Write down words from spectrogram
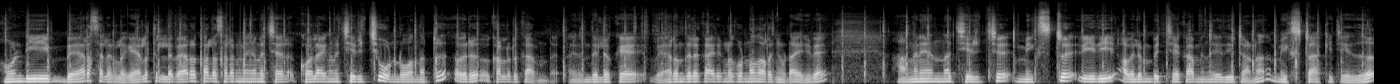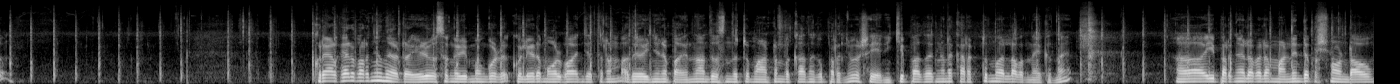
അതുകൊണ്ട് ഈ വേറെ സ്ഥലങ്ങൾ കേരളത്തിലില്ല വേറെ പല സ്ഥലങ്ങളിൽ ഇങ്ങനെ ചില കൊല ഇങ്ങനെ ചെരിച്ചു കൊണ്ടുവന്നിട്ട് അവർ കള്ളെടുക്കാറുണ്ട്. അതിനെന്തെങ്കിലുമൊക്കെ വേറെ എന്തെങ്കിലും കാര്യങ്ങൾ കൊണ്ടുവന്ന് അറിഞ്ഞൂടാ എനിവേ അങ്ങനെ എന്നാൽ ചെരിച്ച് മിക്സ്ഡ് രീതി അവലംബിച്ചേക്കാം എന്ന് എഴുതിയിട്ടാണ് മിക്സ്ഡ് ആക്കി ചെയ്തത്. കുറേ ആൾക്കാർ പറഞ്ഞു തന്നു കേട്ടോ. ഏഴ് ദിവസം കഴിയുമ്പം കൂടെ കൊല്ലിയുടെ മോൾ ഭാഗം ചെത്തണം. അത് കഴിഞ്ഞ് പതിനൊന്നാം ദിവസം തൊട്ട് മാട്ടം വെക്കാമെന്നൊക്കെ പറഞ്ഞു. പക്ഷേ എനിക്കിപ്പോൾ അതങ്ങനെ കറക്റ്റൊന്നും അല്ല വന്നേക്കുന്നത് ഈ പറഞ്ഞ പോലെ പല മണ്ണിന്റെ പ്രശ്നം ഉണ്ടാവും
